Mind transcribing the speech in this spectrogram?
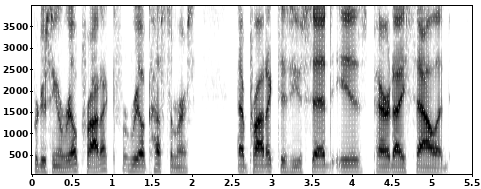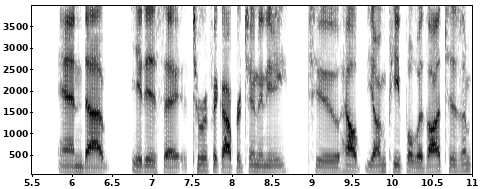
producing a real product for real customers. That product, as you said, is Paradise Salad. And uh, it is a terrific opportunity to help young people with autism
